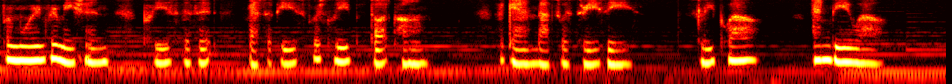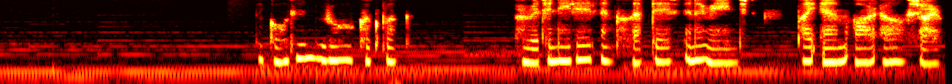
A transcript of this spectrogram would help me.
For more information, please visit recipesforsleep.com. Again, that's with three Z's. Sleep well and be well. The Golden Rule Cookbook originated and collected and arranged by M.R.L. Sharpe.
